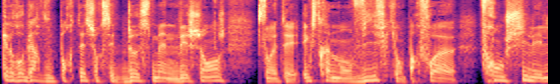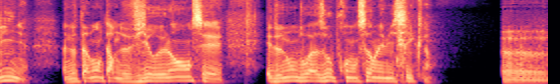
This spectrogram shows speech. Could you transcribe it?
Quel regard vous portez sur ces deux semaines d'échanges qui ont été extrêmement vifs, qui ont parfois franchi les lignes, notamment en termes de virulence et, de noms d'oiseaux prononcés dans l'hémicycle euh...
